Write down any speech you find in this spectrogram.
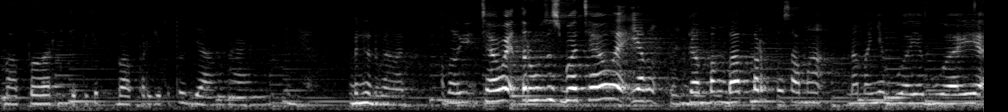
baper, dikit-dikit baper gitu tuh jangan. Iya, bener banget. Apalagi cewek terkhusus buat cewek yang gampang baper tuh sama namanya buaya-buaya.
